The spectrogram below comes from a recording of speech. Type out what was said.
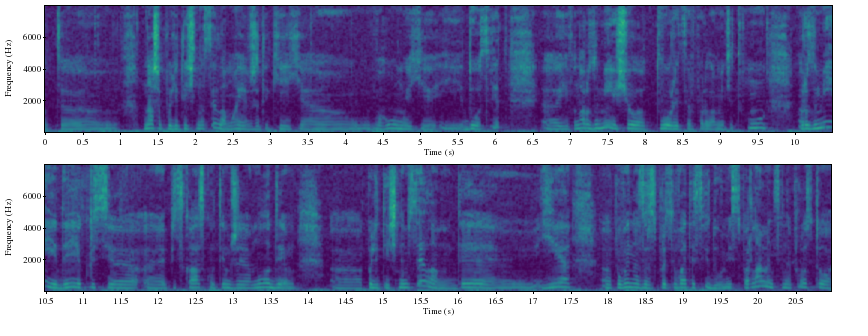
от, е, наша політична сила має вже такий е, вагомий і досвід, е, і вона розуміє, що твориться в парламенті. Тому розуміє, де якусь е, е, підсказку тим же молодим е, політичним силам, де є, е, повинна розпрацювати свідомість. Парламент це не просто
